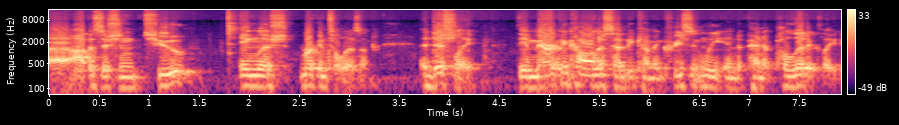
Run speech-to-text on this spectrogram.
uh, opposition to English mercantilism. Additionally, the American colonists had become increasingly independent politically.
